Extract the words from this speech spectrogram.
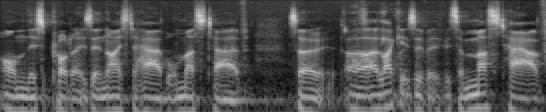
on this product? Is it nice to have or must have? So uh, I like it if it's a must have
